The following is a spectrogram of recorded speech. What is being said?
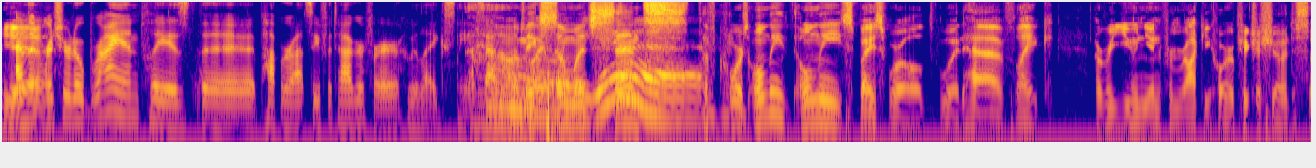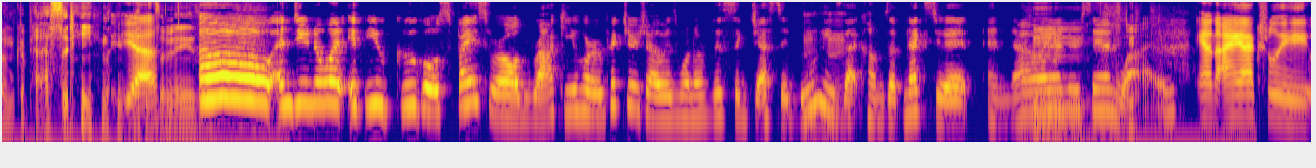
Yeah. And then Richard O'Brien plays the paparazzi photographer who like sneaks out Oh, of it the makes so toilet. much sense. Of course, only only Spice World would have like a reunion from Rocky Horror Picture Show to some capacity. Like, Yeah. that's amazing. Oh, and do you know what? If you Google Spice World, Rocky Horror Picture Show is one of the suggested movies Mhm. that comes up next to it, and now I Hmm. understand why. And I actually,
